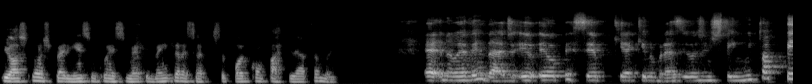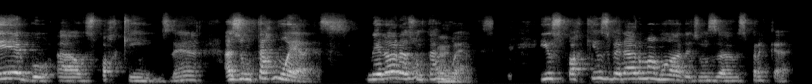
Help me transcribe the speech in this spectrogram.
E eu acho que é uma experiência, um conhecimento bem interessante que você pode compartilhar também. É, não é verdade. Eu, eu, percebo que aqui no Brasil a gente tem muito apego aos porquinhos, né? a juntar moedas. Melhor a juntar é. moedas. E os porquinhos viraram uma moda de uns anos para cá.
